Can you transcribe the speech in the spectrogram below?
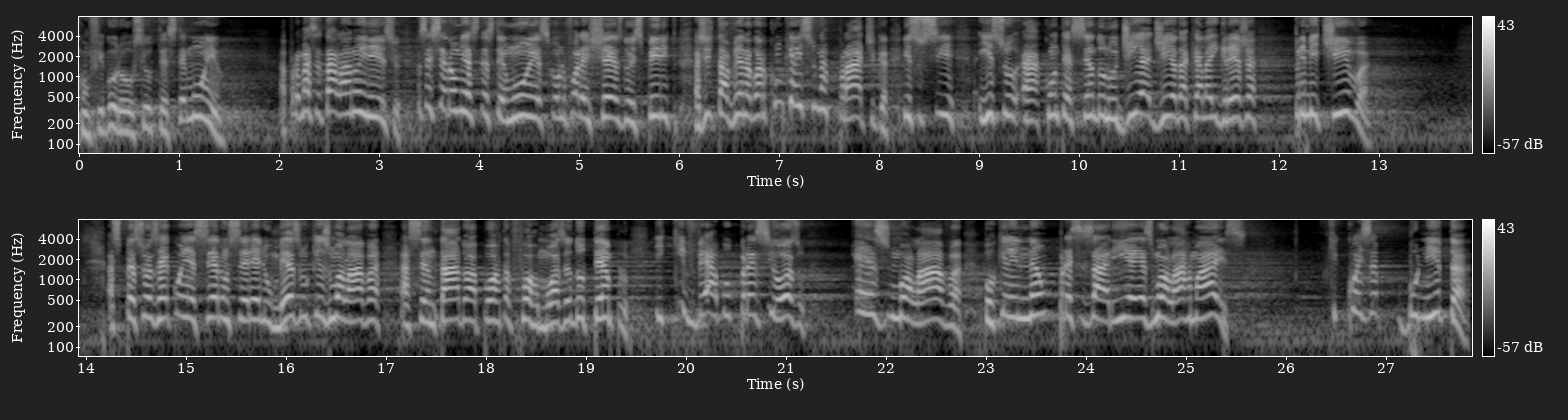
Configurou-se o testemunho a promessa está lá no início. Vocês serão minhas testemunhas quando forem cheias do Espírito. A gente está vendo agora como que é isso na prática. Isso, se, isso acontecendo no dia a dia daquela igreja primitiva. As pessoas reconheceram ser ele o mesmo que esmolava, assentado à porta formosa do templo. E que verbo precioso! Esmolava, porque ele não precisaria esmolar mais. Que coisa bonita!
